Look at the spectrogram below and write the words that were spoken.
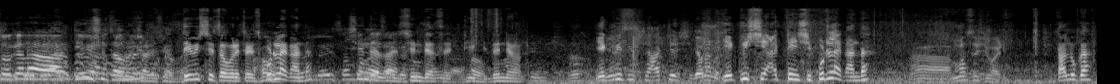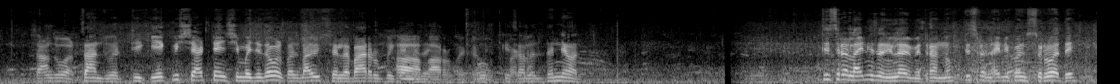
तो गेला तेवीसशे चौवेचाळीस रुपये. तेवीसशे चौवेचाळीस. कुठला कांदा? शिंद्याचा आहे. शिंद्याचा आहे. ठीक आहे धन्यवाद. एकवीस एकवीसशे अठ्ठ्याऐंशी. कुठला कांदा? मसुजीवाडी तालुका? चांदवड. चांदवड. ठीक आहे एकवीसशे अठ्ठ्याऐंशी म्हणजे जवळपास बावीसशेला बारा रुपये हा, बारा. रुपये ओके. चालेल. धन्यवाद. तिसऱ्या लाईनीचा निलाव आहे मित्रांनो. तिसऱ्या लाईनी पण सुरुवात आहे.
